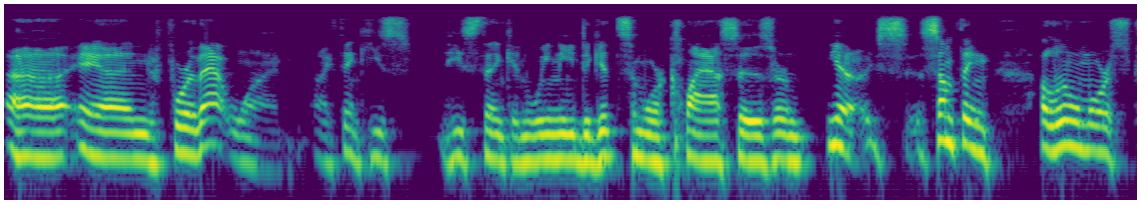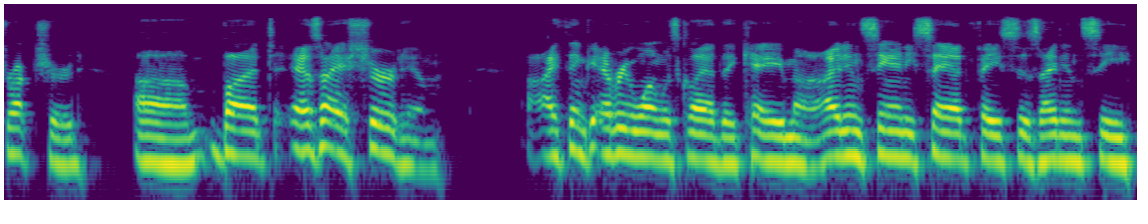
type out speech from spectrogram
Uh, and for that one, I think he's he's thinking we need to get some more classes or you know something a little more structured. Um, but as I assured him, I think everyone was glad they came. Uh, I didn't see any sad faces. I didn't see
